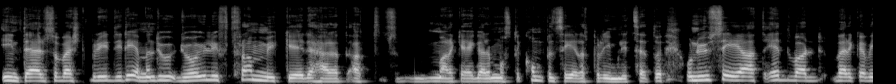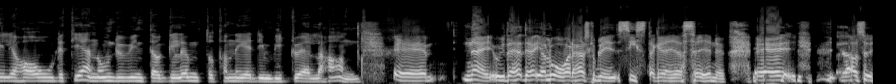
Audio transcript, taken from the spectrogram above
inte är så värst brydd i det. Men du, du har ju lyft fram mycket i det här att, att markägare måste kompenseras på rimligt sätt. Och, och nu ser jag att Edvard verkar vilja ha ordet igen om du inte har glömt att ta ner din virtuella hand. Eh, nej, och det, det, jag lovar det här ska bli sista grejen jag säger nu. Eh, alltså,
